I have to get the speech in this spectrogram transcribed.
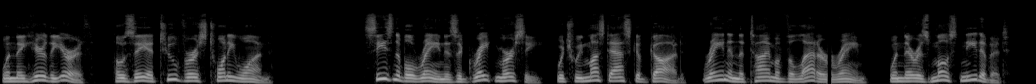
when they hear the earth. Hosea 2 verse 21. Seasonable rain is a great mercy, which we must ask of God, rain in the time of the latter rain, when there is most need of it.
